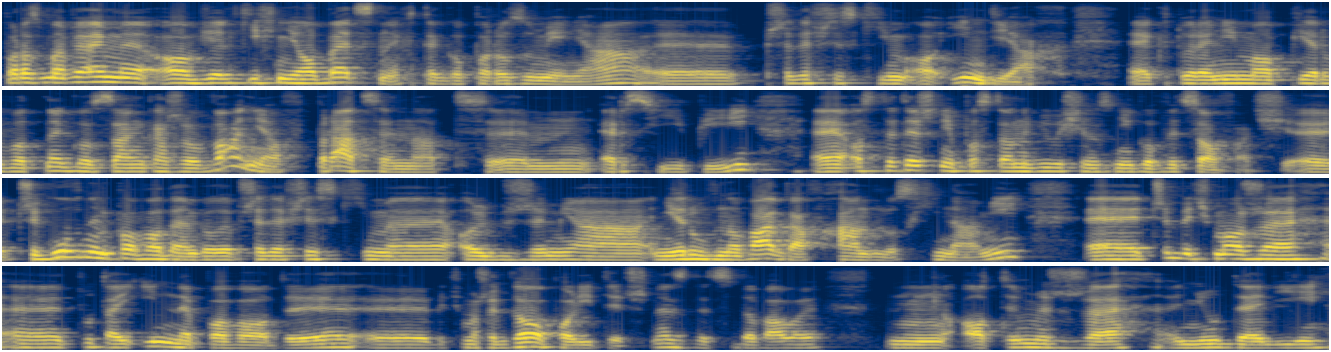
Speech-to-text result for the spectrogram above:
Porozmawiajmy o wielkich nieobecnych tego porozumienia, e, przede wszystkim o Indiach, e, które mimo pierwotnego zaangażowania w pracę nad RCEP e, ostatecznie postanowiły się z niego wycofać. Czy głównym powodem były przede wszystkim olbrzymia nierównowaga w handlu z Chinami, czy być może tutaj inne powody, być może geopolityczne, zdecydowały mm, o tym, że New Delhi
